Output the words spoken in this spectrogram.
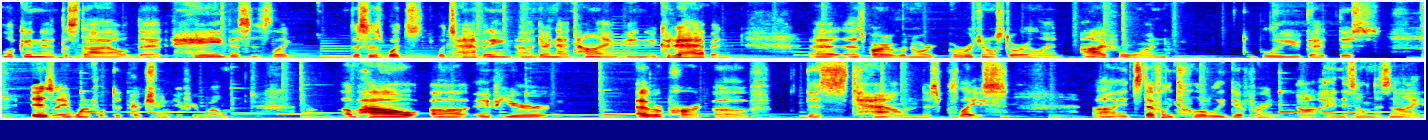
looking at the style that hey this is like this is what's what's happening uh, during that time. And it could have happened uh, as part of an or- original storyline. I for one believe that this is a wonderful depiction, if you will, of how uh, if you're ever part of this town, this place, uh, it's definitely totally different uh, in its own design.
